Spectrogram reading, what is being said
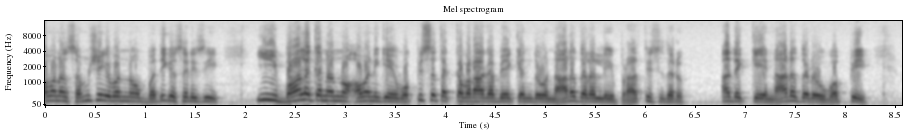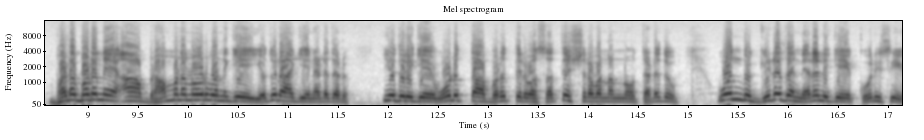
ಅವನ ಸಂಶಯವನ್ನು ಬದಿಗೆ ಸರಿಸಿ ಈ ಬಾಲಕನನ್ನು ಅವನಿಗೆ ಒಪ್ಪಿಸತಕ್ಕವರಾಗಬೇಕೆಂದು ನಾರದರಲ್ಲಿ ಪ್ರಾರ್ಥಿಸಿದರು. ಅದಕ್ಕೆ ನಾರದರು ಒಪ್ಪಿ, ಬಡಬಡನೆ ಆ ಬ್ರಾಹ್ಮಣನೋರ್ವನಿಗೆ ಎದುರಾಗಿ ನಡೆದರು. ಎದುರಿಗೆ ಓಡುತ್ತಾ ಬರುತ್ತಿರುವ ಸತ್ಯಶ್ರವನನ್ನು ತಡೆದು ಒಂದು ಗಿಡದ ನೆರಳಿಗೆ ಕೂರಿಸಿ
